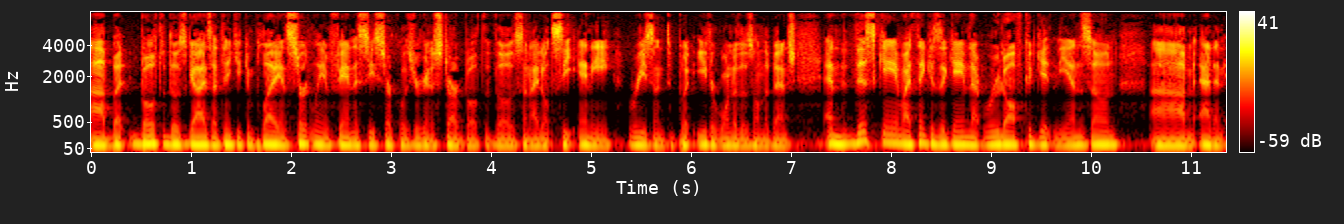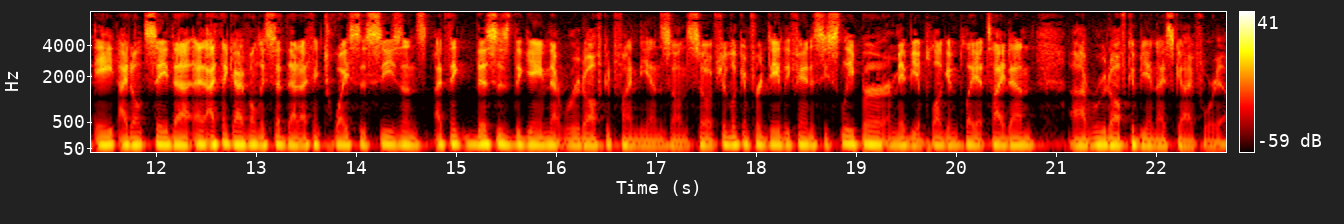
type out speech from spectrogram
Uh, but both of those guys, I think you can play, and certainly in fantasy circles, you're going to start both of those, and I don't see any reason to put either one of those on the bench. And this game, I think, is a game that Rudolph could get in the end zone um, at an eight. I don't say that. I think I've only said that I think twice this season. I think this is the game that Rudolph could find the end zone. So if you're looking for a daily fantasy sleeper or maybe a plug and play at tight end, uh, Rudolph could be a nice guy for you.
